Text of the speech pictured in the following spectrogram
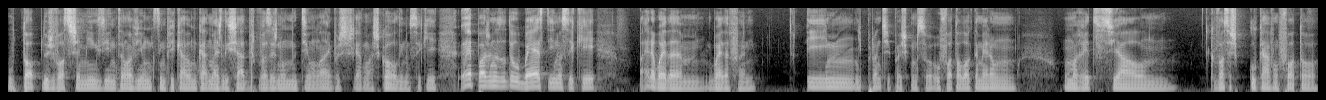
o, top dos vossos amigos e então havia um que sempre ficava um bocado mais lixado porque vocês não o metiam lá e depois chegavam à escola e não sei o quê. É, podes mas o teu best e não sei o quê. Era bué da, da funny. E, e pronto, e depois começou. O Fotolog também era um, uma rede social que vocês colocavam foto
